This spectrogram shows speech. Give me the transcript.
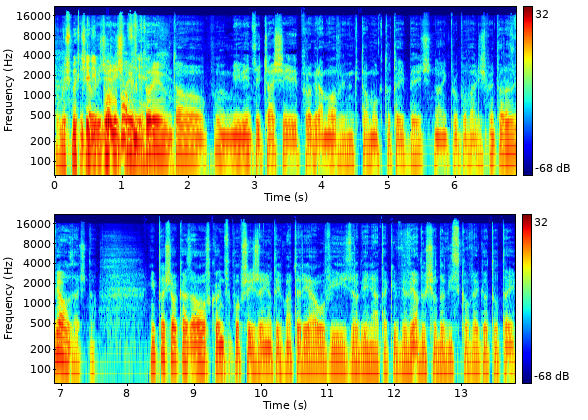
Bo myśmy chcieli I wiedzieliśmy, w którym to mniej więcej czasie programowym kto mógł tutaj być, no i próbowaliśmy to rozwiązać. No. I to się okazało w końcu po przejrzeniu tych materiałów i zrobienia takiego wywiadu środowiskowego tutaj,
